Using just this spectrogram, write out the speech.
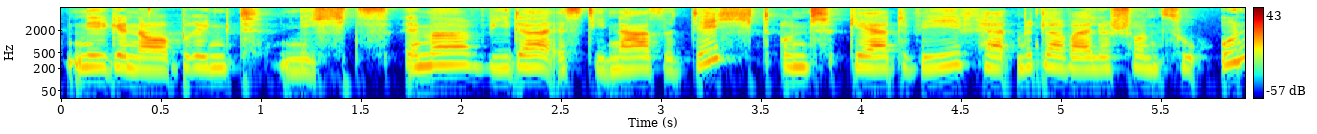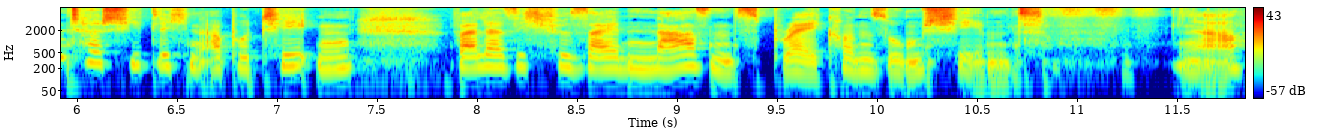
Nee, genau, bringt nichts. Immer wieder ist die Nase dicht und Gerd W. fährt mittlerweile schon zu unterschiedlichen Apotheken, weil er sich für seinen Nasenspray-Konsum schämt. Ja,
